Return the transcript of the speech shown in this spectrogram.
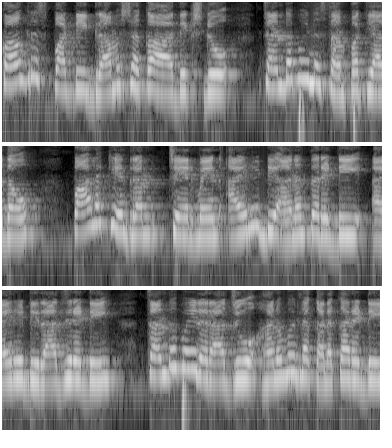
కాంగ్రెస్ పార్టీ గ్రామశాఖ అధ్యక్షుడు చందబోయిన సంపత్ యాదవ్ పాలకేంద్రం chairman Ireddy Anantareddy Ireddy Rajireddy Chandaboina Raju Hanumanla Kanakareddy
